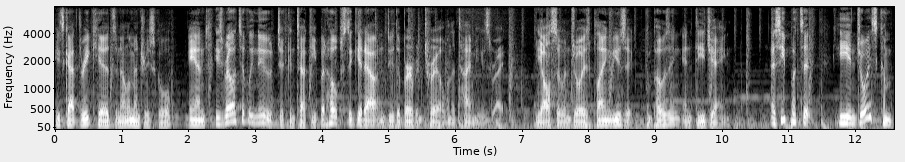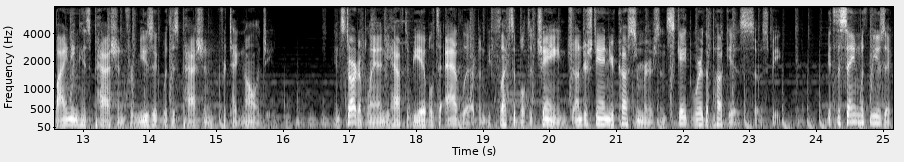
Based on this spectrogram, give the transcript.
He's got three kids in elementary school, and he's relatively new to Kentucky but hopes to get out and do the Bourbon Trail when the timing is right. He also enjoys playing music, composing, and DJing. As he puts it, he enjoys combining his passion for music with his passion for technology. In startup land, you have to be able to ad lib and be flexible to change, understand your customers, and skate where the puck is, so to speak. It's the same with music,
